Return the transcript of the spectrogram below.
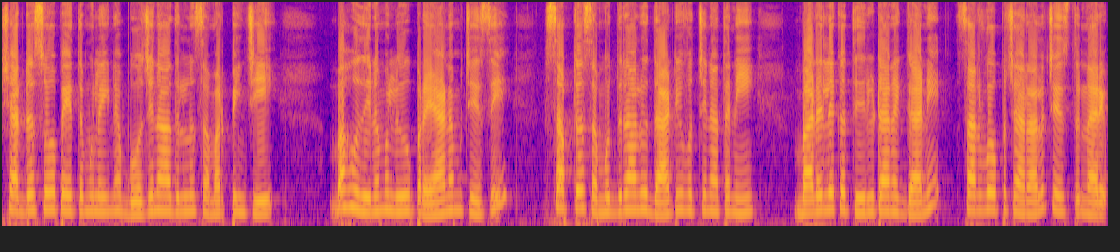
షడ్రసోపేతములైన భోజనాదులను సమర్పించి బహుదినములు ప్రయాణం చేసి సప్త సముద్రాలు దాటి వచ్చిన అతని బడలిక తీరుటానికి గాని సర్వోపచారాలు చేస్తున్నారు.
